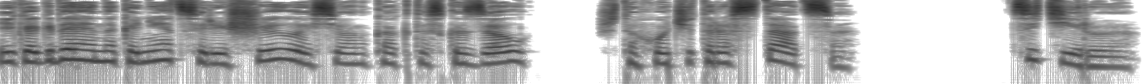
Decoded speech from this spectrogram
И когда я, наконец, решилась, он как-то сказал, что хочет расстаться. Цитирую.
